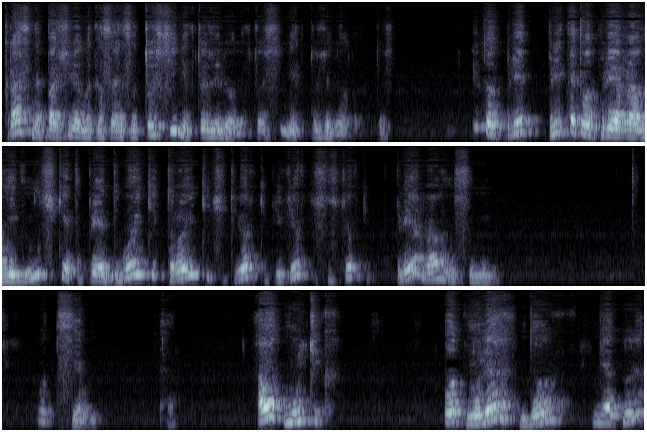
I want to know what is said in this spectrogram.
красная поочередно касается то синих, то зеленых, то синих, то зеленых. То есть это, при, при, это вот при равной единичке, это при двойке, тройке, четверке, пятерке, шестерке, при равном 7. Вот 7. А вот мультик. От нуля до, не от нуля,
